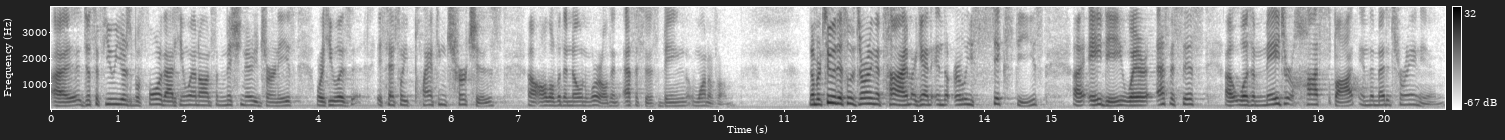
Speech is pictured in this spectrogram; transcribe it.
uh, just a few years before that, he went on some missionary journeys where he was essentially planting churches uh, all over the known world, and Ephesus being one of them. Number two, this was during a time, again, in the early 60s uh, AD, where Ephesus uh, was a major hotspot in the Mediterranean.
